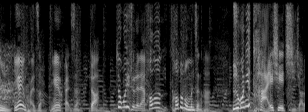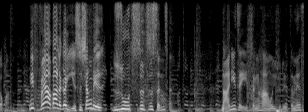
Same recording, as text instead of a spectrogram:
嗯，应该用筷子，应该用筷子，对吧？所以我就觉得呢，好多好多龙门阵哈，如果你太去计较的话，你非要把那个意思想得如此之深沉。那你这一生哈，我就觉得真的是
